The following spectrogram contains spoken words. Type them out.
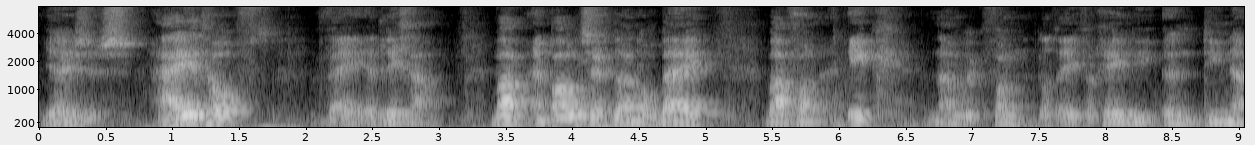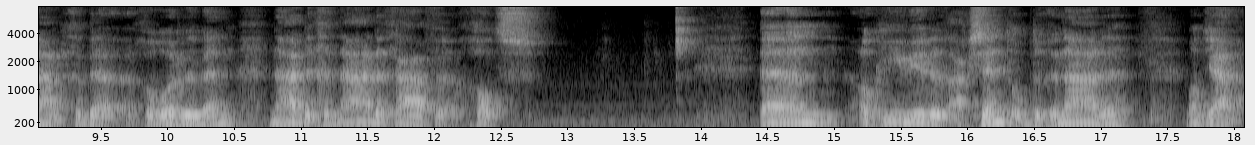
Jezus. Hij het hoofd, wij het lichaam. En Paulus zegt daar nog bij, waarvan ik, namelijk van dat evangelie, een dienaar geworden ben naar de genadegave Gods. En ook hier weer het accent op de genade. Want ja,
